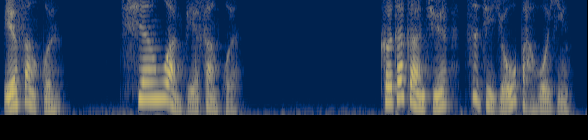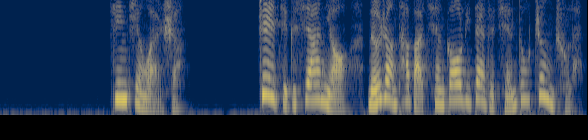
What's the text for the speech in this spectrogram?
别犯浑，千万别犯浑。可他感觉自己有把握赢。今天晚上，这几个瞎鸟能让他把欠高利贷的钱都挣出来，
